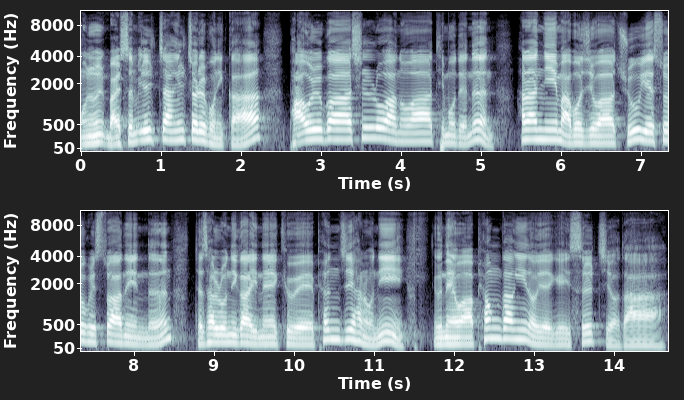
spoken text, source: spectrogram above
오늘 말씀 1장 1절을 보니까 바울과 실로아노와 디모데는 하나님 아버지와 주 예수 그리스도 안에 있는 데살로니가인의 교회에 편지하노니 은혜와 평강이 너희에게 있을지어다.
